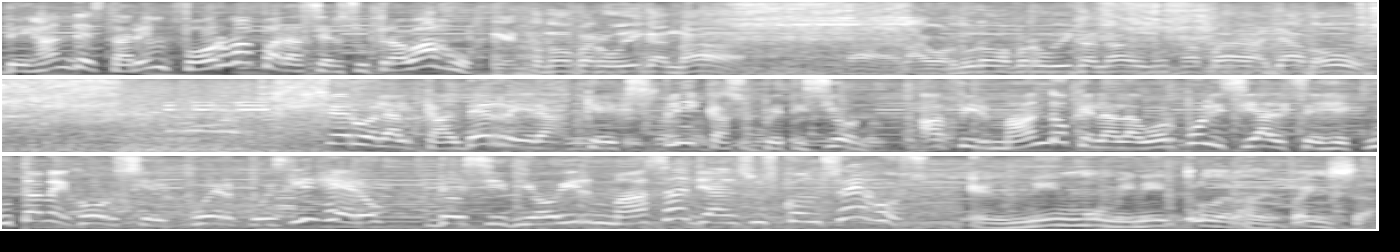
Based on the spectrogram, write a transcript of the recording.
dejan de estar en forma para hacer su trabajo. Esto no perjudica nada. La gordura no perjudica nada, uno se puede allá todo. Pero el alcalde Herrera, que explica su petición, afirmando que la labor policial se ejecuta mejor si el cuerpo es ligero, decidió ir más allá en sus consejos. El mismo ministro de la Defensa,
